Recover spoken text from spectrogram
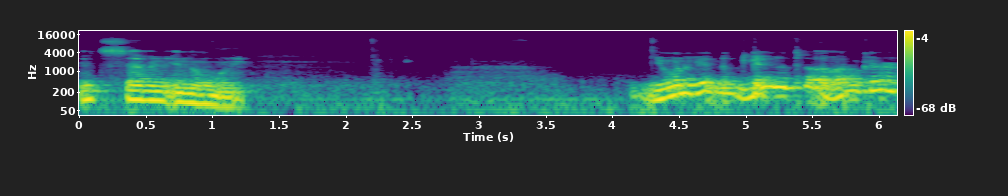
It's seven in the morning. You want to get in the, get in the tub? I don't care.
